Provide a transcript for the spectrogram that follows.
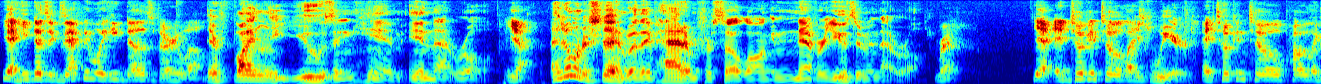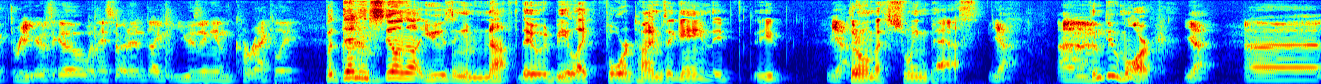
yeah, he does exactly what he does very well. They're finally using him in that role. Yeah, I don't understand why they've had him for so long and never used him in that role. right. Yeah, it took until like It's weird. it took until probably like three years ago when they started like using him correctly. But then Um, still not using him enough. They would be like four times a game. They'd he'd Yeah, throw him a swing pass. yeah. Um, Can do more. Yeah. Uh,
